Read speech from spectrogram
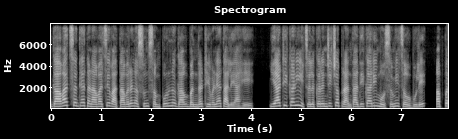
गावात सध्या तणावाचे वातावरण असून संपूर्ण गाव बंद ठेवण्यात आले आहे. या ठिकाणी इचलकरंजीच्या प्रांताधिकारी मोसमी चौबुले अप्प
